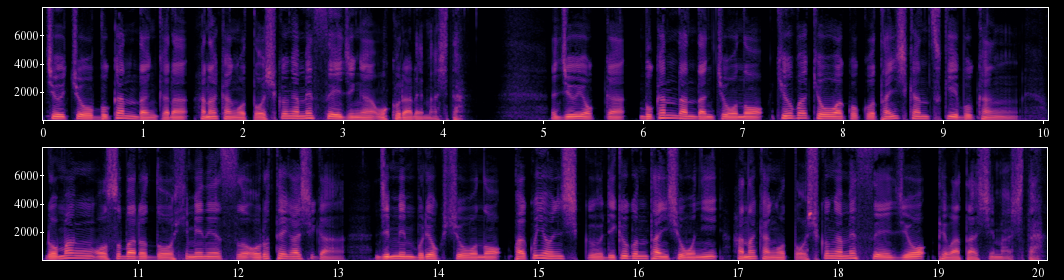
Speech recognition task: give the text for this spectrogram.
中朝武漢団から花籠と祝賀メッセージが送られました。14日、武漢団団長のキューバ共和国大使館付き武漢、ロマン・オスバルド・ヒメネス・オルテガ氏が、人民武力省のパクヨンシク陸軍大将に花籠と祝賀メッセージを手渡しました。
